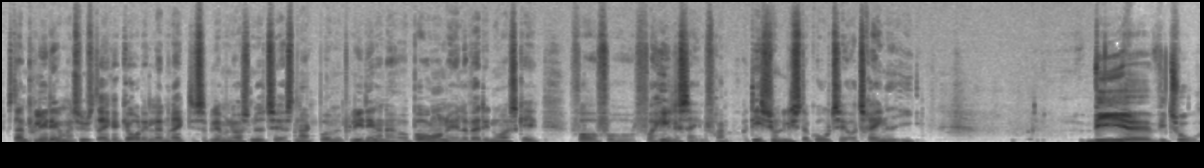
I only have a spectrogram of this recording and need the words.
Hvis der er en politiker, man synes, der ikke har gjort et eller andet rigtigt, så bliver man jo også nødt til at snakke både med politikerne og borgerne, eller hvad det nu er sket, for at få for hele sagen frem. Og det er journalister gode til at træne i. Vi, øh, vi to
